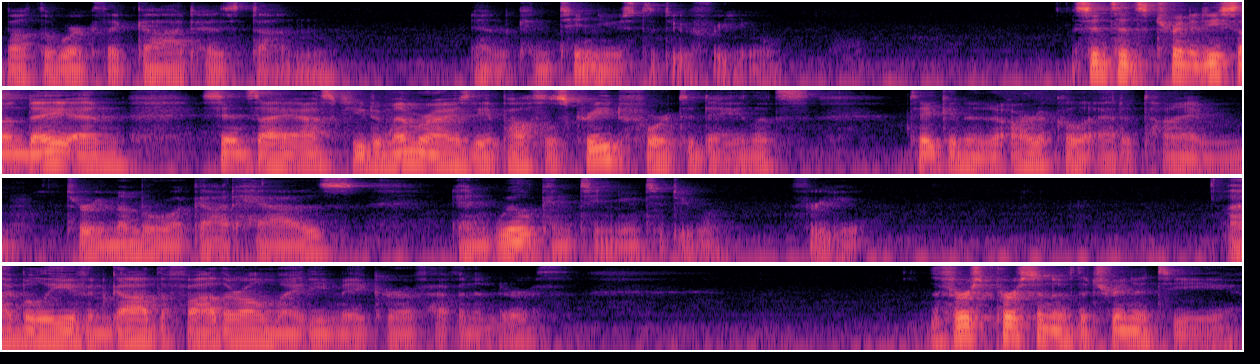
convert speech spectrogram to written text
about the work that God has done and continues to do for you. Since it's Trinity Sunday, and since I asked you to memorize the Apostles' Creed for today, let's take it an article at a time to remember what God has and will continue to do for you. I believe in God the Father Almighty, maker of heaven and earth. The first person of the Trinity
